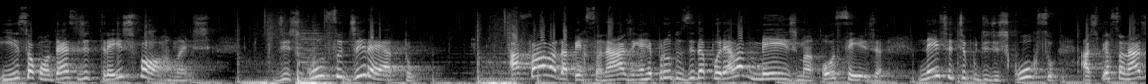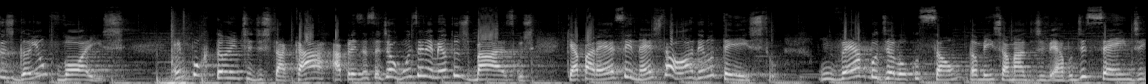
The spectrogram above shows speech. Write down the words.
e isso acontece de três formas: discurso direto. A fala da personagem é reproduzida por ela mesma, ou seja, neste tipo de discurso, as personagens ganham voz. É importante destacar a presença de alguns elementos básicos que aparecem nesta ordem no texto um verbo de elocução, também chamado de verbo de sende,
